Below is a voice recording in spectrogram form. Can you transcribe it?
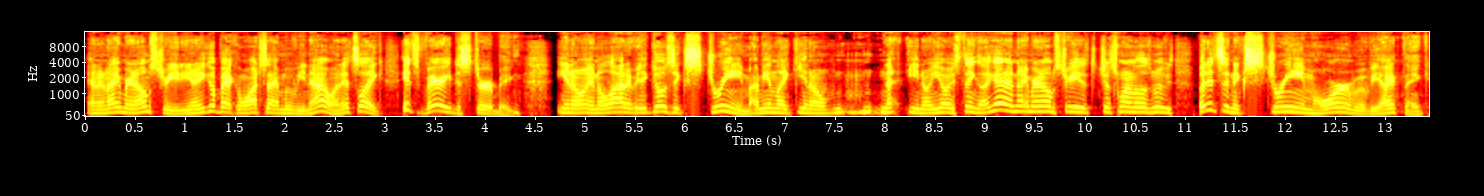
and a Nightmare on Elm Street. You know, you go back and watch that movie now, and it's like, it's very disturbing, you know, and a lot of it goes extreme. I mean, like, you know, n- you know, you always think like, yeah, Nightmare on Elm Street, it's just one of those movies, but it's an extreme horror movie, I think.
